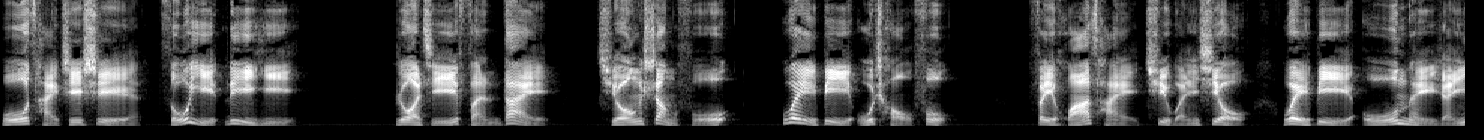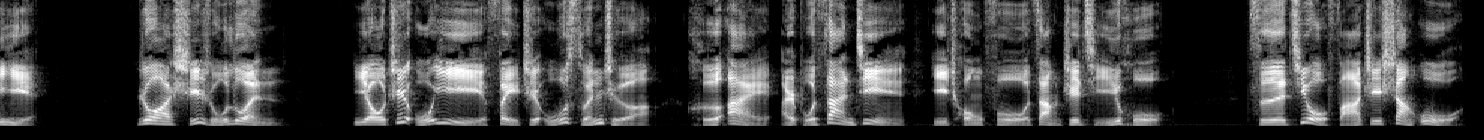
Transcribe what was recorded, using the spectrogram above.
五彩之事足以利矣。若及粉黛，穷盛服，未必无丑妇；废华彩去文秀，未必无美人也。若实如论，有之无益，废之无损者。何爱而不暂尽，以充腹脏之疾乎？此救伐之上务，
